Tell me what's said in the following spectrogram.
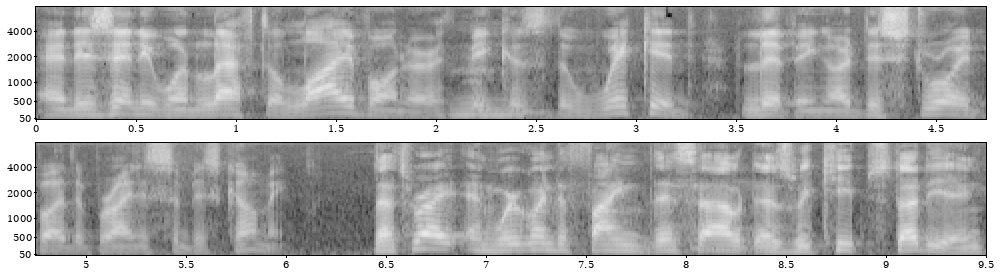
And is anyone left alive on earth? Because the wicked living are destroyed by the brightness of His coming. That's right, and we're going to find this out as we keep studying.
